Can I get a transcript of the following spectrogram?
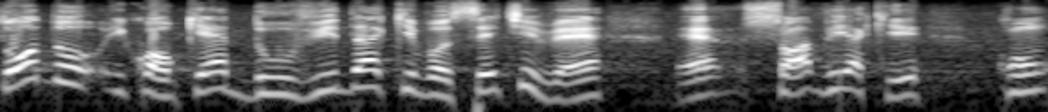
Todo e qualquer dúvida que você tiver, é só vir aqui com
